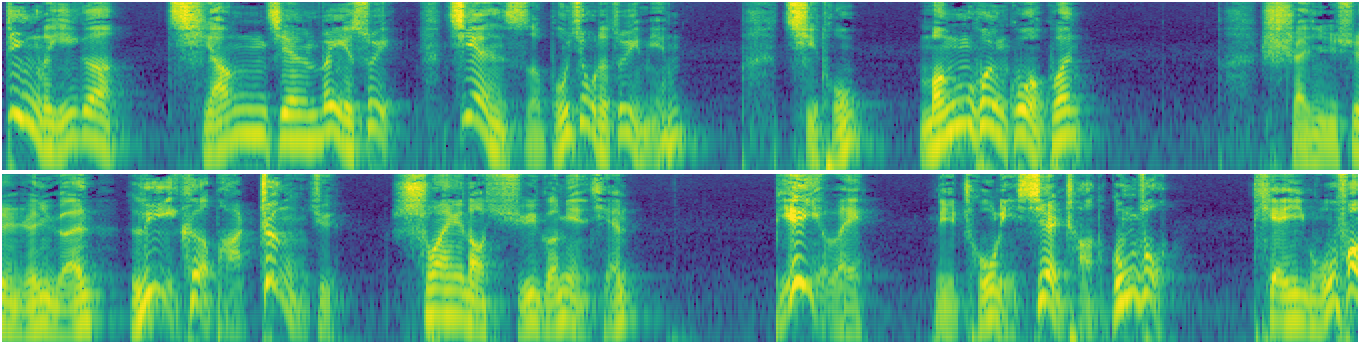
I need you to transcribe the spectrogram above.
定了一个强奸未遂、见死不救的罪名，企图蒙混过关。审讯人员立刻把证据摔到徐格面前，别以为你处理现场的工作天衣无缝，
